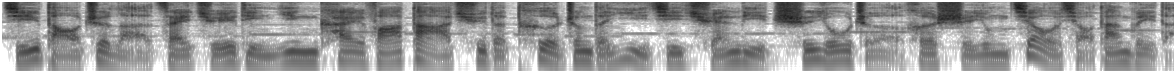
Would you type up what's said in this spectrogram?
即导致了在决定应开发大区的特征的一级权力持有者和使用较小单位的。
